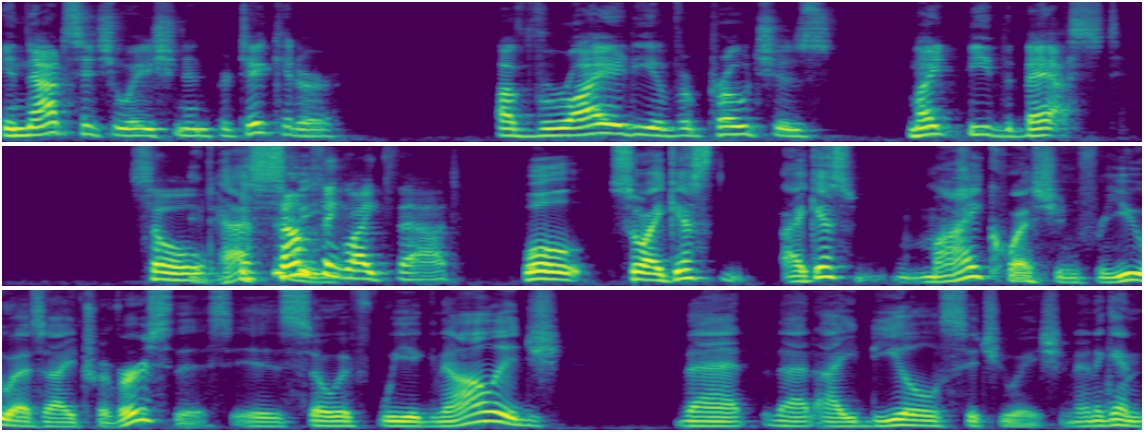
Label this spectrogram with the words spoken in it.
in that situation in particular, a variety of approaches might be the best. So It has it's to something like that. Well, so I guess I guess my question for you as I traverse this is so if we acknowledge that that ideal situation, and again,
